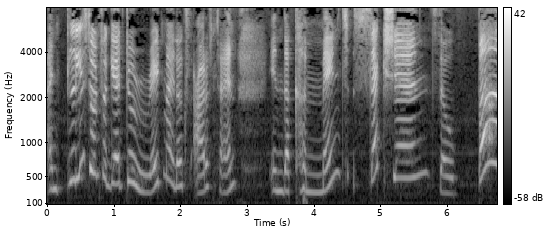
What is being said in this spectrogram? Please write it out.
And please don't forget to rate my looks out of 10 in the comment section. So, bye!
